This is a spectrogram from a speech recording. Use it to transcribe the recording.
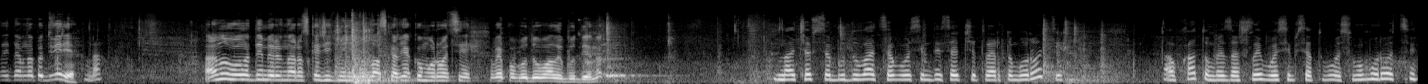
Зайдемо на подвір'я. Да. А ну, Володимирівна, розкажіть мені, будь ласка, в якому році ви побудували будинок? Почався будуватися в 84-му році, а в хату ми зайшли в 88-му році.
